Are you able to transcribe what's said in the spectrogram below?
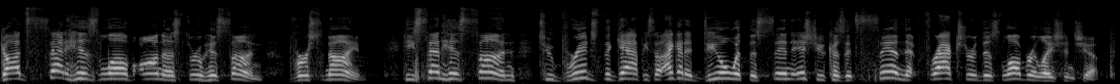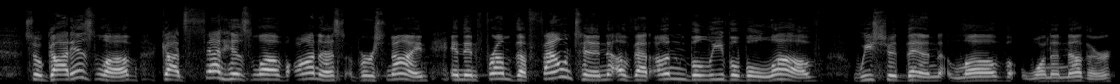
God set his love on us through his Son, verse 9. He sent his son to bridge the gap. He said, I got to deal with the sin issue because it's sin that fractured this love relationship. So God is love. God set his love on us, verse 9. And then from the fountain of that unbelievable love, we should then love one another,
